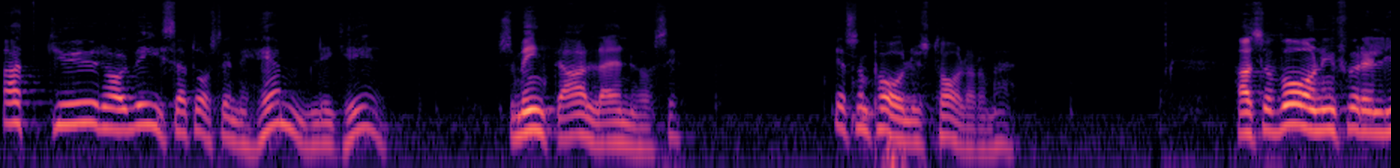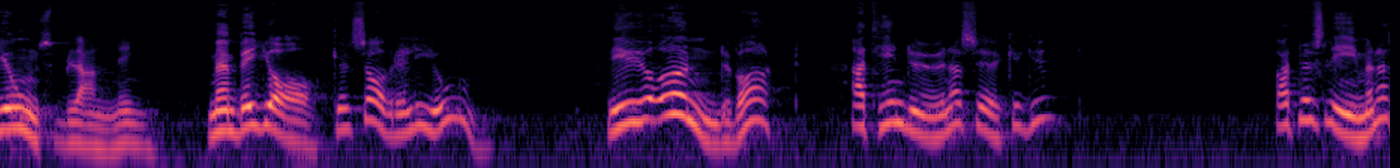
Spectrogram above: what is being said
Att Gud har visat oss en hemlighet som inte alla ännu har sett. Det som Paulus talar om här. Alltså varning för religionsblandning, men bejakelse av religion. Det är ju underbart att hinduerna söker Gud. Att muslimerna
